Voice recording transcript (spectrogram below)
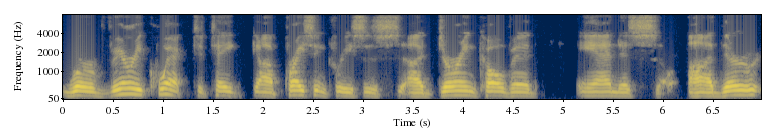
were very quick to take uh, price increases uh, during COVID, and as uh, their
